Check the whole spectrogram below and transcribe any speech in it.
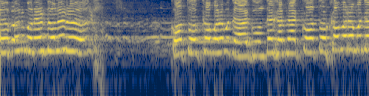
নবর মনের দলের। কত কবরের মধ্যে আগুন দেখা যায়, কত কবরের মধ্যে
